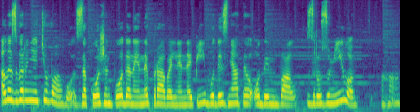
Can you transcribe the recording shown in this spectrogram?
Але зверніть увагу, за кожен поданий неправильний напій буде знято один бал. Зрозуміло? Ага.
